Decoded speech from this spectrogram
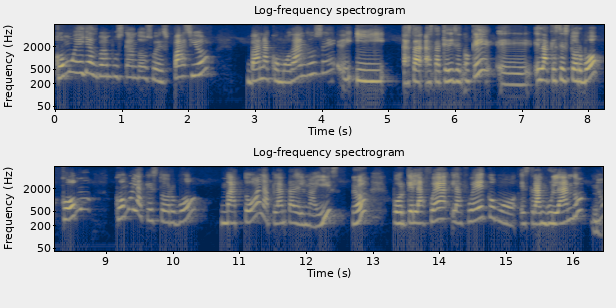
¿cómo ellas van buscando su espacio? van acomodándose y, hasta, hasta que dicen, ok, eh, la que se estorbó, ¿cómo? ¿Cómo la que estorbó mató a la planta del maíz? ¿No? Porque la fue, la fue como estrangulando, ¿no?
